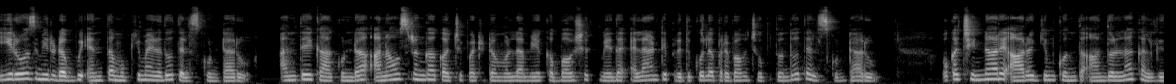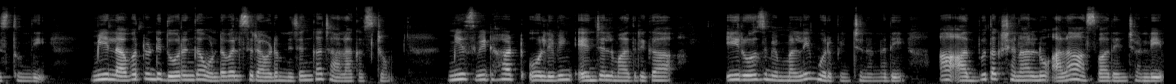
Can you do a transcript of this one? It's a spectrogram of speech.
ఈ రోజు మీరు డబ్బు ఎంత ముఖ్యమైనదో తెలుసుకుంటారు. అంతేకాకుండా అనవసరంగా ఖర్చు పెట్టడం వల్ల మీ యొక్క భవిష్యత్ మీద ఎలాంటి ప్రతికూల ప్రభావం చూపుతుందో తెలుసుకుంటారు. ఒక చిన్నారి ఆరోగ్యం కొంత ఆందోళన కలిగిస్తుంది. మీ లవర్ నుండి దూరంగా ఉండవలసి రావడం నిజంగా చాలా కష్టం. మీ స్వీట్ హార్ట్ ఓ లివింగ్ ఏంజల్ మాదిరిగా ఈ రోజు మిమ్మల్ని మురిపించనున్నది. ఆ అద్భుత క్షణాలను అలా ఆస్వాదించండి.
